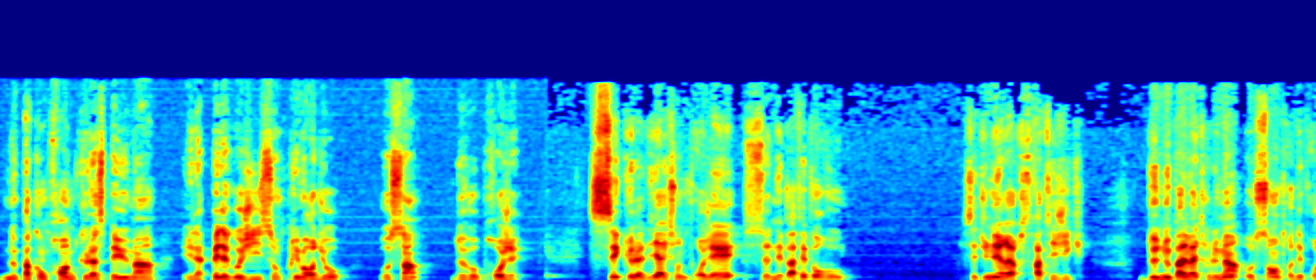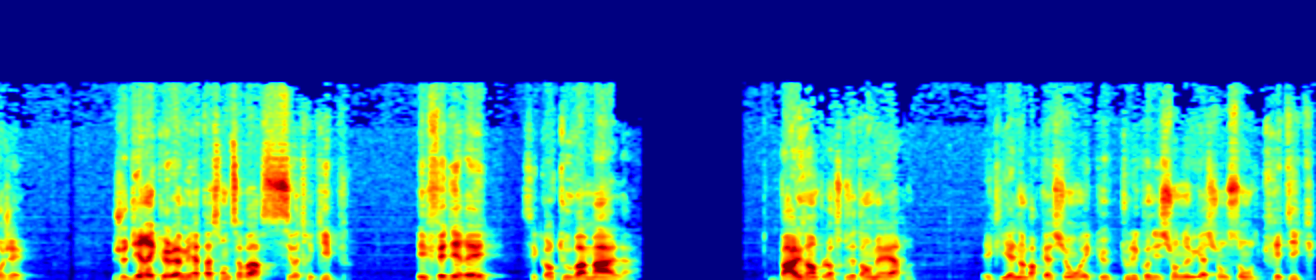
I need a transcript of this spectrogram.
Ne pas comprendre que l'aspect humain et la pédagogie sont primordiaux au sein de vos projets. C'est que la direction de projet, ce n'est pas fait pour vous. C'est une erreur stratégique de ne pas mettre l'humain au centre des projets. Je dirais que la meilleure façon de savoir si votre équipe est fédérée, c'est quand tout va mal. Par exemple, lorsque vous êtes en mer et qu'il y a une embarcation et que toutes les conditions de navigation sont critiques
